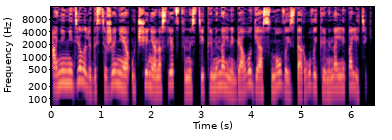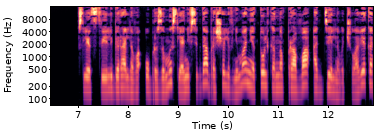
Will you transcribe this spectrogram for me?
Они не делали достижения учения о наследственности и криминальной биологии основой здоровой криминальной политики. Вследствие либерального образа мысли они всегда обращали внимание только на права отдельного человека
